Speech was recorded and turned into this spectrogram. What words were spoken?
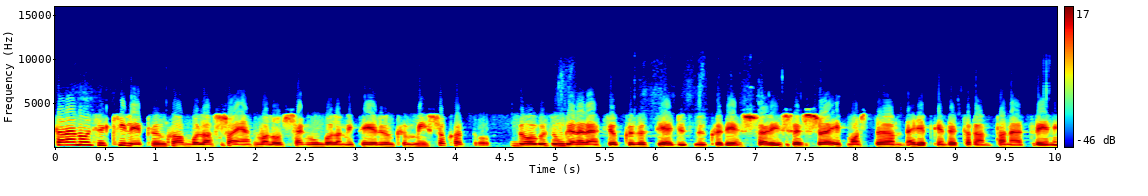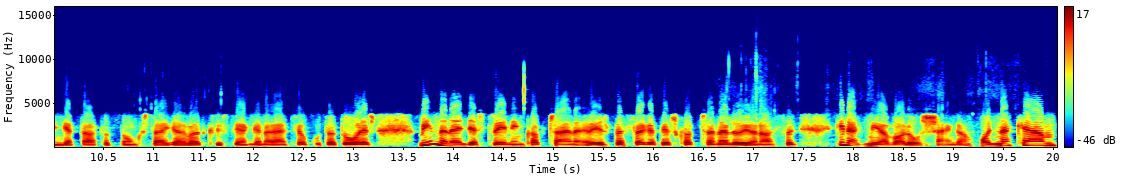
Talán úgy, hogy kilépünk abból a saját valóságunkból, amit érünk. Mi sokat dolgozunk generációk közötti együttműködéssel is, és itt most egyébként egy tanártréninget tartottunk Steigerwald Krisztián generáció kutató, és minden egyes tréning kapcsán és beszélgetés kapcsán előjön az, hogy kinek mi a valósága. Hogy nekem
